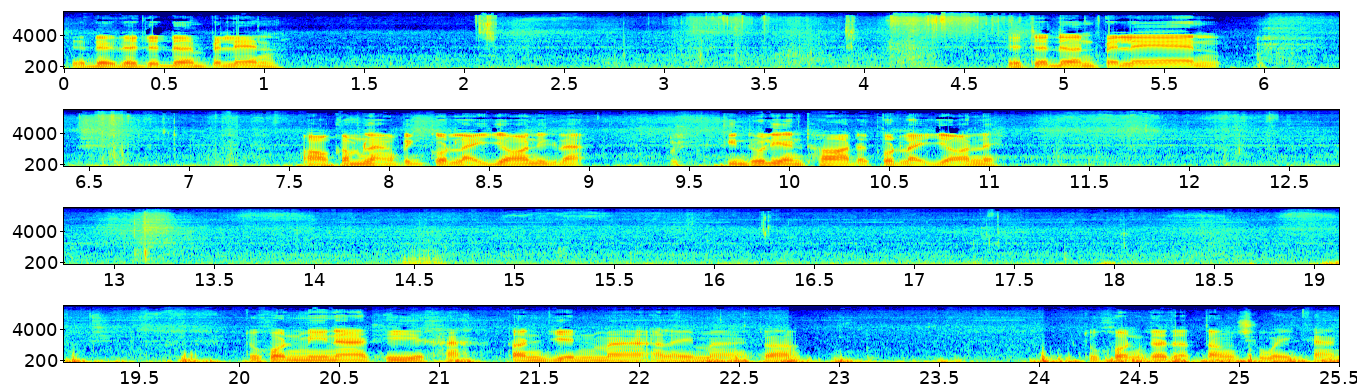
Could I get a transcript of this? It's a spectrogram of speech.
เดี๋ยวเดี๋ยวเดี๋ยวจะเดินไปเล่น เดี๋ยวจะเดินไปเล่น ออกกำลังเป็นกดไหลย้อนอีกแล้ว กินทุเรียนทอดอะกดไหลย้อนเลย คนมีหน้าที่ค่ะ ตอนเย็นมาอะไรมาก็ ทุกคนก็จะต้องช่วยกัน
